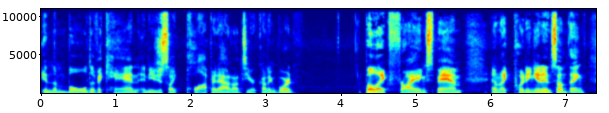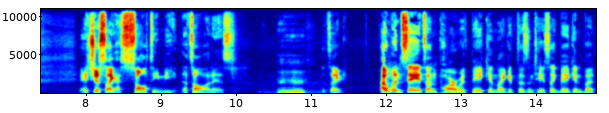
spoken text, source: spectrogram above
in the mold of a can and you just like plop it out onto your cutting board but like frying spam and like putting it in something it's just like a salty meat that's all it is. mm-hmm. it's like i wouldn't say it's on par with bacon like it doesn't taste like bacon but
